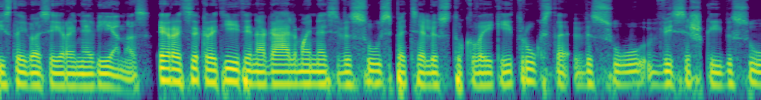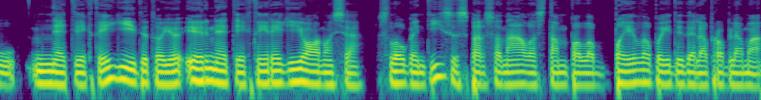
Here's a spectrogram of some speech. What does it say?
įstaigose yra ne vienas. Ir atsikratyti negalima, nes visų specialistų klaikiai trūksta, visų, visiškai visų. Ne tik tai gydytojų ir ne tik tai regionuose slaugantysis personalas tampa labai labai didelė problema,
